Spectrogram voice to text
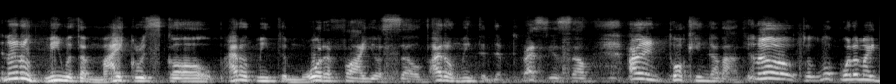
and I don't mean with a microscope, I don't mean to mortify yourself, I don't mean to depress yourself. I'm talking about, you know, to look, what am I,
